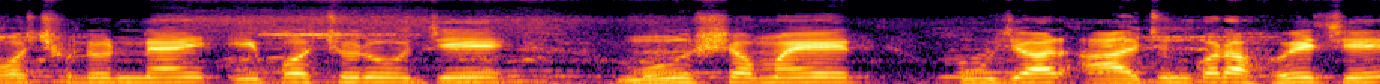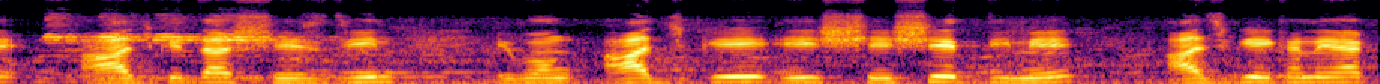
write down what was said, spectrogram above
বছরের ন্যায় এবছরও যে মনুষ্য মায়ের পূজার আয়োজন করা হয়েছে, আজকে তার শেষ দিন এবং আজকে এই শেষের দিনে আজকে এখানে এক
